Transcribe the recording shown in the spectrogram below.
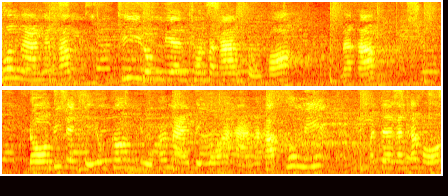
ร่วมงานกันครับ ที่โรงเรียนชนประทานสงเคราะห์นะครับ โดมที่เป็นสีส้มๆอยู่ข้างในติดโรงอาหารนะครับพรุ่งนี้มาเจอกันครับผม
